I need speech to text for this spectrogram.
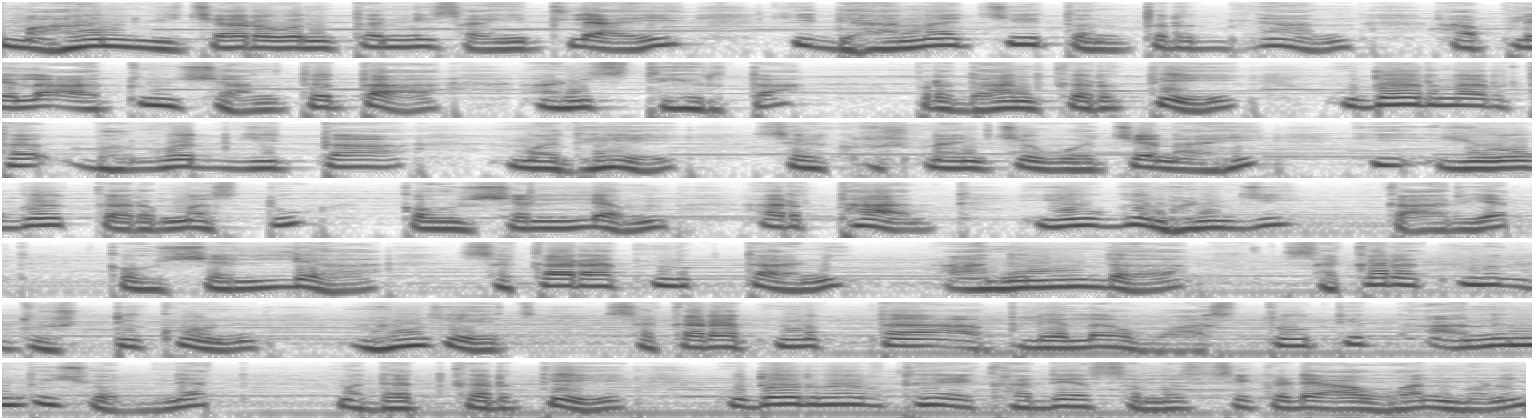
महान विचारवंतांनी सांगितले आहे की ध्यानाचे तंत्रज्ञान आपल्याला आतून शांतता आणि स्थिरता प्रदान करते. उदाहरणार्थ भगवद्गीतामध्ये श्रीकृष्णांचे वचन आहे की योग कर्मस्तु कौशल्यम अर्थात योग म्हणजे कार्यात कौशल्य सकारात्मकता आणि आनंद. सकारात्मक दृष्टिकोन म्हणजेच सकारात्मकता आपल्याला वास्तवतेत आनंद शोधण्यात मदत करते. उदाहरणार्थ एखाद्या समस्येकडे आव्हान म्हणून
